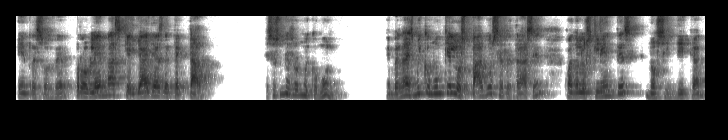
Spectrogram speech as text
en resolver problemas que ya hayas detectado. Eso es un error muy común. En verdad es muy común que los pagos se retrasen cuando los clientes nos indican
